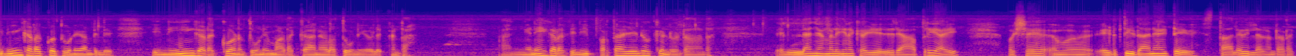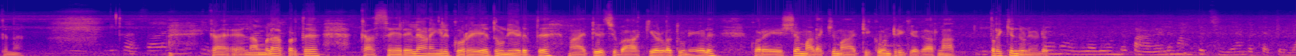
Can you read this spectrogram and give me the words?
ഇനിയും കിടക്കുക തുണി കണ്ടില്ലേ? ഇനിയും കിടക്കുവാണ് തുണി മടക്കാനുള്ള തുണികൾ. കണ്ട? അങ്ങനെ കിടക്കും. ഇനി ഇപ്പുറത്തെ അഴയിലും ഒക്കെ ഉണ്ട് കേട്ടോ. കണ്ട എല്ലാം ഞങ്ങളിങ്ങനെ കഴിയ രാത്രിയായി. പക്ഷേ എടുത്തിടാനായിട്ടേ സ്ഥലമില്ല കണ്ടടക്കുന്ന നമ്മൾ അപ്പുറത്ത് കസേരയിലാണെങ്കിൽ കുറേ തുണിയെടുത്ത് മാറ്റി വെച്ചു ബാക്കിയുള്ള തുണികൾ കുറേശ്ശെ മടക്കി മാറ്റിക്കൊണ്ടിരിക്കുക കാരണം അത്രയ്ക്കും തുണിയുണ്ട് ഉള്ളത് കൊണ്ട് പകൽ നമുക്ക് ചെയ്യാൻ പറ്റത്തില്ല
